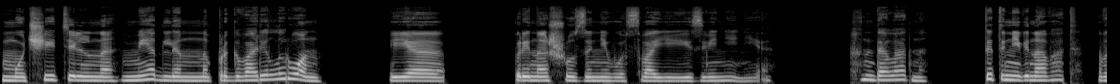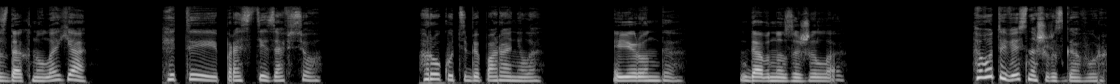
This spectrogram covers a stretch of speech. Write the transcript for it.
мучительно, медленно проговорил Рон. Я приношу за него свои извинения. Да ладно, ты-то не виноват, вздохнула я. И ты прости за все. Руку тебе поранила. Ерунда. Давно зажила. Вот и весь наш разговор.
